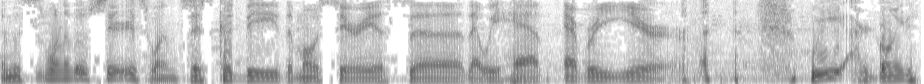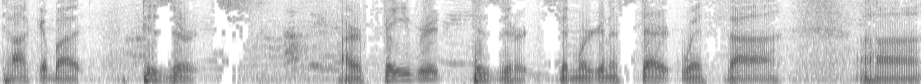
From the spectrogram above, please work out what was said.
and this is one of those serious ones. This could be the most serious uh, that we have every year. we are going to talk about desserts. Our favorite desserts, and we're going to start with uh, uh,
